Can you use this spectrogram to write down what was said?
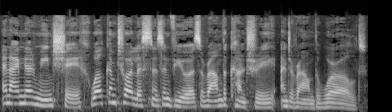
And I'm Nermeen Sheikh. Welcome to our listeners and viewers around the country and around the world.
